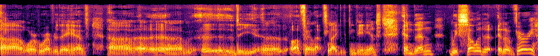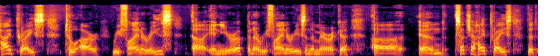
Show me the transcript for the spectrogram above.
or wherever they have the flag of convenience, and then we sell it at, at a very high price to our refineries refineries uh, in Europe and our refineries in America, uh, and such a high price that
